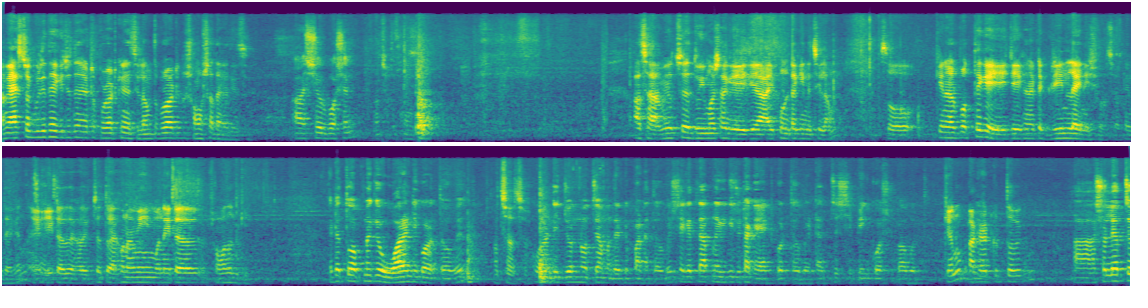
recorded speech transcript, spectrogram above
আমি আইস্টক বিডি থেকে কিছুদিন একটা প্রোডাক্ট কিনেছিলাম। তো প্রোডাক্ট একটু সমস্যা দেখা দিয়েছে। শিওর বসেন। আচ্ছা আচ্ছা আমি হচ্ছে দুই মাস আগে এই যে আইফোনটা কিনেছিলাম। তো কেনার পর থেকে এই যে এখানে একটা গ্রিন লাইন ইস্যু আছে। আপনি দেখেন এটা দেখা যাচ্ছে তো এখন আমি মানে এটা সমাধান কি? এটা তো আপনাকে ওয়ারেন্টি করাতে হবে। আচ্ছা আচ্ছা। ওয়ারেন্টির জন্য হচ্ছে আমাদেরকে পাঠাতে হবে। সেক্ষেত্রে আপনাকে কিছু টাকা অ্যাড করতে হবে। এটা হচ্ছে শিপিং কস্ট বাবদ। কেন? টাকা অ্যাড করতে হবে কেন? আসলে হচ্ছে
